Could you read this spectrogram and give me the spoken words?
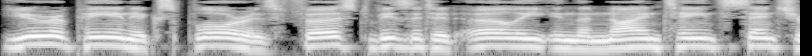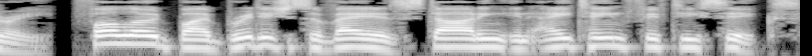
European explorers first visited early in the 19th century, followed by British surveyors starting in 1856.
